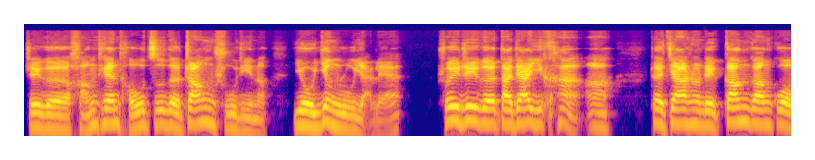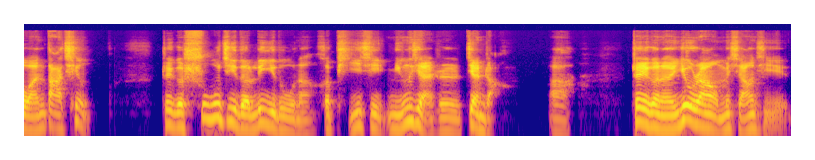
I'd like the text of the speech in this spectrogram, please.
这个航天投资的张书记呢又映入眼帘，所以这个大家一看啊，再加上这刚刚过完大庆，这个书记的力度呢和脾气明显是见长啊。这个呢，又让我们想起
